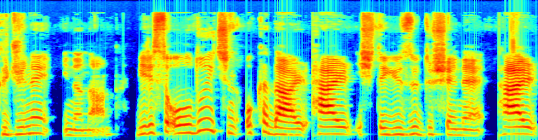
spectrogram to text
gücüne inanan birisi olduğu için o kadar her işte yüzü düşene, her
